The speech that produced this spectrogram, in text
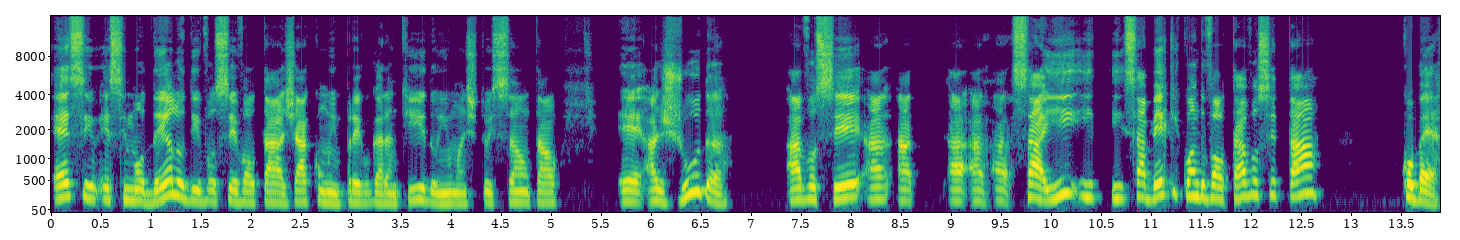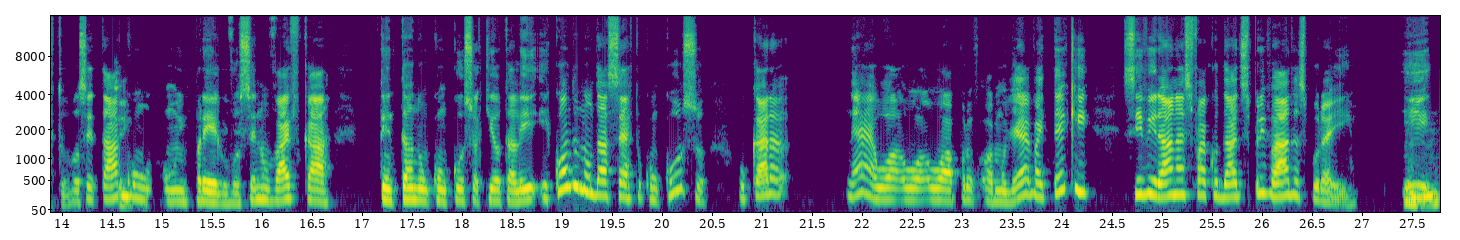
esse, esse modelo de você voltar já com um emprego garantido em uma instituição tal é, ajuda a você a, a, a, a sair e, e, saber que quando voltar você está coberto, você está com, com um emprego, você não vai ficar tentando um concurso aqui, outro ali. E quando não dá certo o concurso, o cara, né, ou a, ou a, a mulher vai ter que se virar nas faculdades privadas por aí. E uhum.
